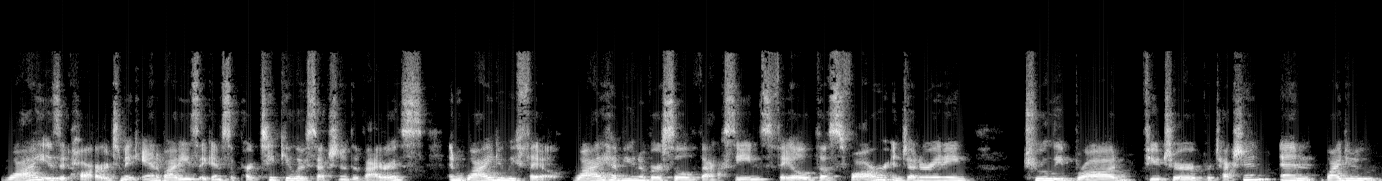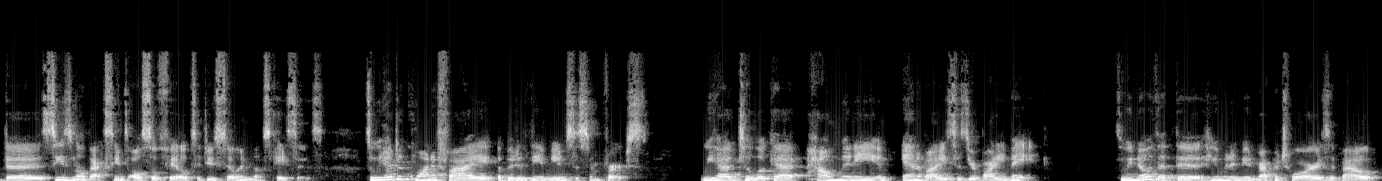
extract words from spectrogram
why is it hard to make antibodies against a particular section of the virus and why do we fail why have universal vaccines failed thus far in generating truly broad future protection and why do the seasonal vaccines also fail to do so in most cases so we had to quantify a bit of the immune system first we had to look at how many antibodies does your body make so we know that the human immune repertoire is about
